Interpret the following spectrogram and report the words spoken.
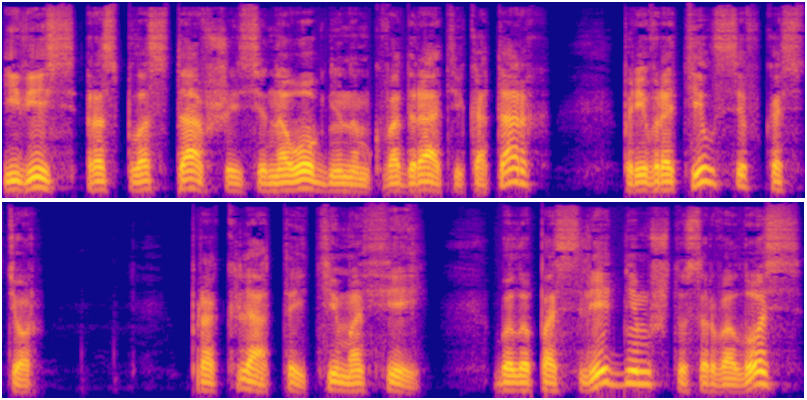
и весь распластавшийся на огненном квадрате катарх превратился в костер. Проклятый Тимофей было последним, что сорвалось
